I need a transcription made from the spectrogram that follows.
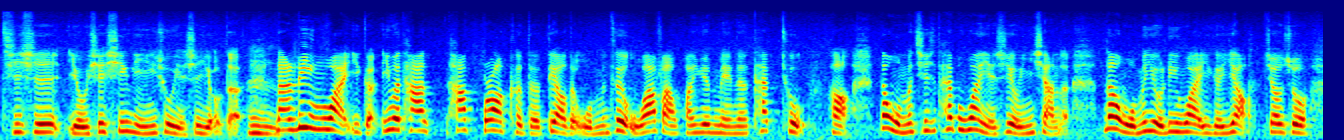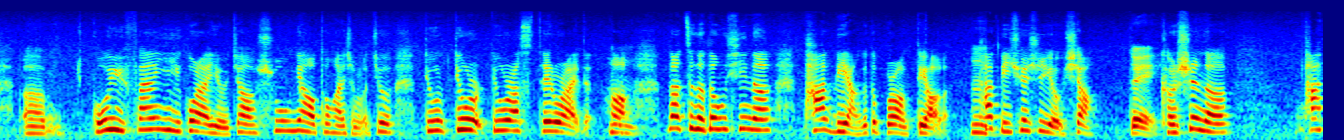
其实有一些心理因素也是有的。嗯，那另外一个，因为它它 block 的掉的，我们这个五阿法还原酶呢，type two 哈，那我们其实 type one 也是有影响的。那我们有另外一个药叫做呃，国语翻译过来有叫输尿通还是什么，就 du du durasteroid 哈。那这个东西呢，它两个都 block 掉了，它的确是有效。对。可是呢，它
